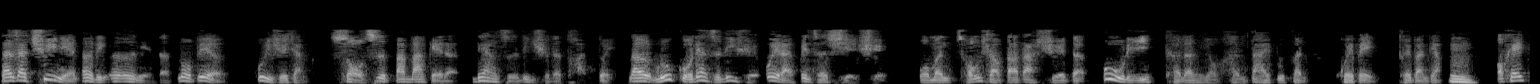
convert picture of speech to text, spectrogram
但是在去年二零二二年的诺贝尔物理学奖，首次颁发给了量子力学的团队。那如果量子力学未来变成显学，我们从小到大学的物理，可能有很大一部分会被推翻掉，嗯，OK，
